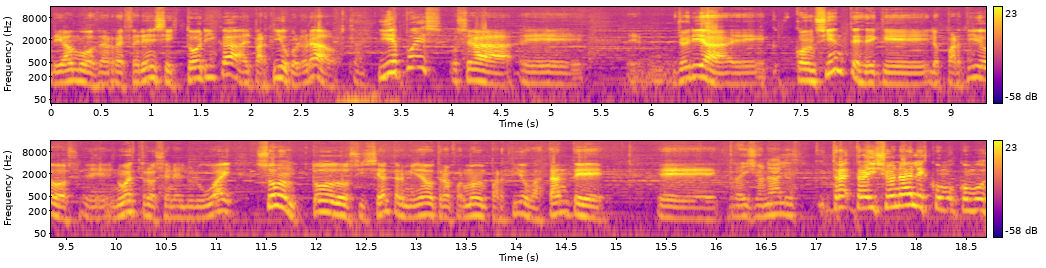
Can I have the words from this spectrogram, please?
digamos, de referencia histórica al Partido Colorado. Y después, o sea, yo diría, eh, conscientes de que los partidos eh, nuestros en el Uruguay son todos y se han terminado transformando en partidos bastante... tradicionales. tradicionales, como, como,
